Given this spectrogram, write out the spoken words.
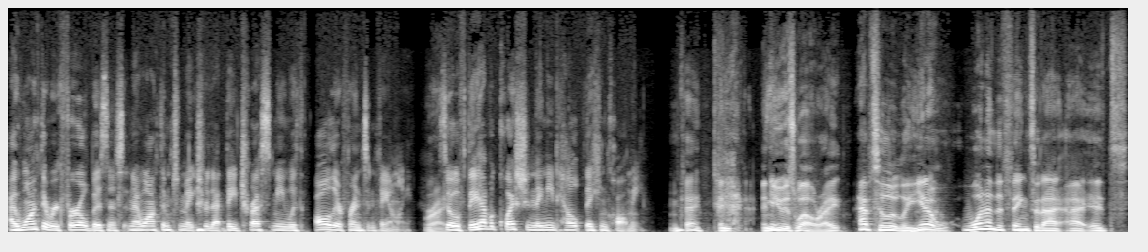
I want their referral business and I want them to make sure that they trust me with all their friends and family. Right. So if they have a question, they need help, they can call me. Okay, and and you as well, right? Absolutely. You know, one of the things that I, I it's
